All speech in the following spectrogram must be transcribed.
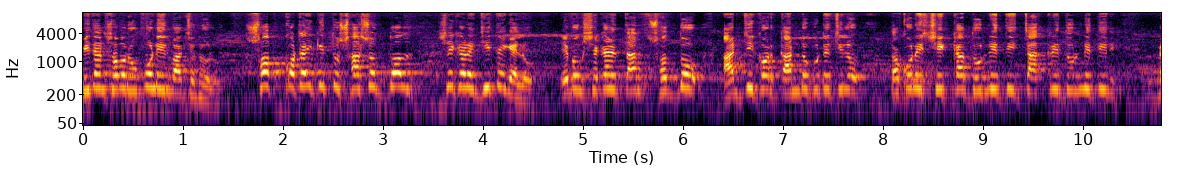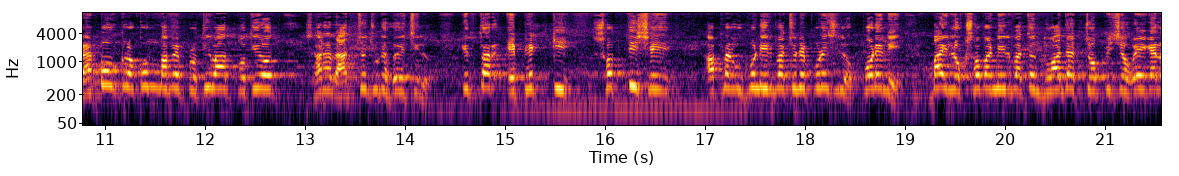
বিধানসভার উপনির্বাচন হলো। সব কটাই কিন্তু শাসক দল সেখানে জিতে গেল এবং সেখানে তার সদ্য আর্যিকর কাণ্ড ঘটেছিল। তখন এই শিক্ষা দুর্নীতি, চাকরি দুর্নীতির ব্যাপক রকমভাবে প্রতিবাদ, প্রতিরোধ সারা রাজ্য জুড়ে হয়েছিল। কিন্তু তার এফেক্ট কি সত্যি সেই আপনার উপনির্বাচনে পড়েছিল পড়েনি। বা লোকসভা নির্বাচন দু হাজার চব্বিশে হয়ে গেল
